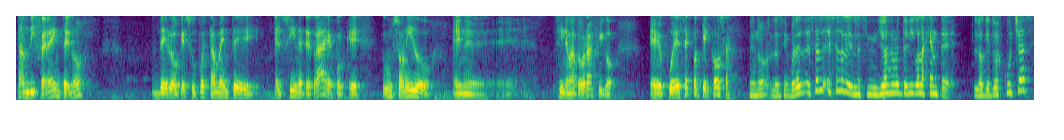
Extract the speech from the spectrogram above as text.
tan diferente, ¿no? De lo que supuestamente el cine te trae, porque un sonido en, eh, eh, cinematográfico eh, puede ser cualquier cosa. No, lo- sí, por eso, eso, eso es lo que yo realmente digo a la gente. Lo que tú escuchas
